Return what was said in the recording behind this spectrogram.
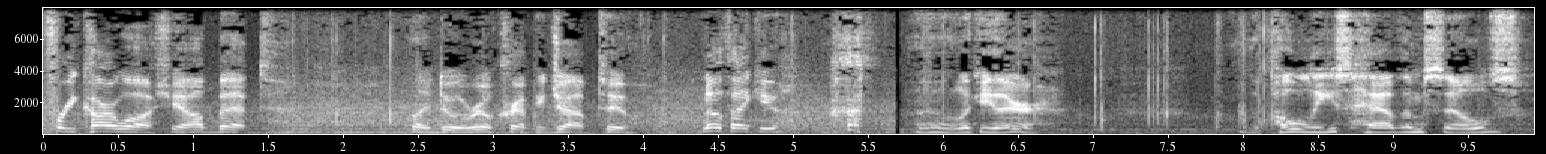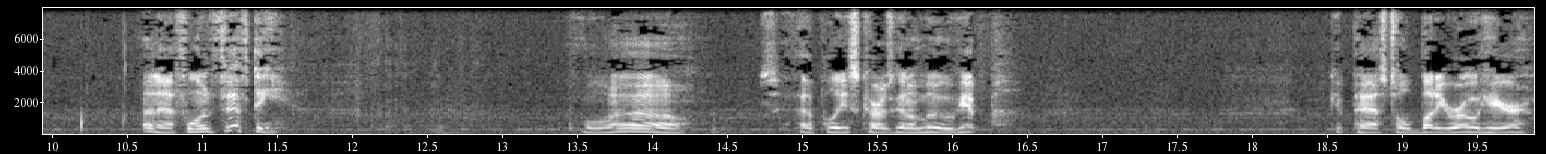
free car wash. Yeah, I'll bet. They do a real crappy job too. No, thank you. oh, looky there. The police have themselves an F-150. Wow. See if that police car is going to move. Yep. Get past old Buddy Rowe here.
